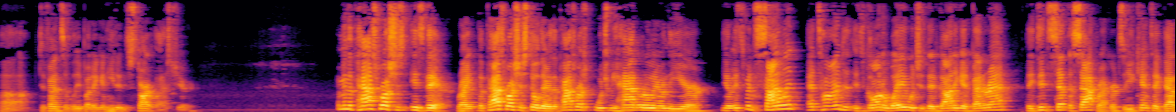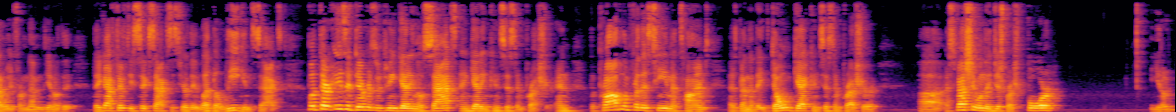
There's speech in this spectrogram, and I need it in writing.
uh, defensively, but again, he didn't start last year. I mean, the pass rush is, is there, right? The pass rush is still there. The pass rush, which we had earlier in the year, you know, it's been silent at times. It's gone away, which they've got to get better at. They did set the sack record, so you can't take that away from them. You know, they, they got 56 sacks this year. They led the league in sacks. But there is a difference between getting those sacks and getting consistent pressure. And the problem for this team at times has been that they don't get consistent pressure, uh, especially when they just rush four. You know,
